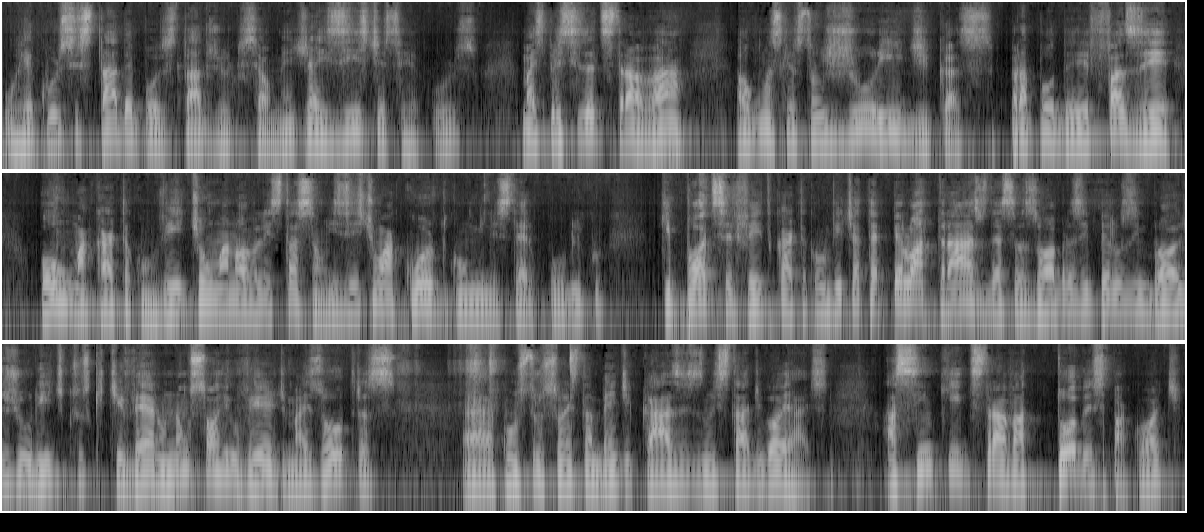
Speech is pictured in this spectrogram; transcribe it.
o recurso está depositado judicialmente, já existe esse recurso, mas precisa destravar algumas questões jurídicas para poder fazer ou uma carta convite ou uma nova licitação. Existe um acordo com o Ministério Público que pode ser feito carta convite até pelo atraso dessas obras e pelos embrólios jurídicos que tiveram, não só Rio Verde, mas outras uh, construções também de casas no estado de Goiás. Assim que destravar todo esse pacote,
